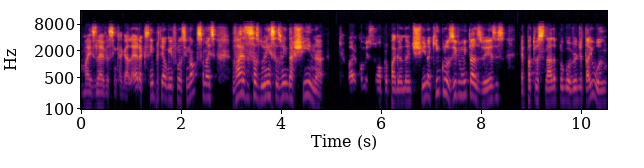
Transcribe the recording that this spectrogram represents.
mais leve assim com a galera, que sempre tem alguém falando assim: "Nossa, mas várias dessas doenças vêm da China" que agora começou uma propaganda anti-China, que inclusive muitas vezes é patrocinada pelo governo de Taiwan.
